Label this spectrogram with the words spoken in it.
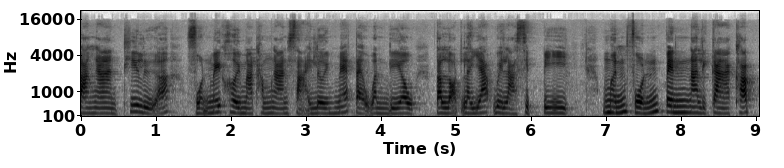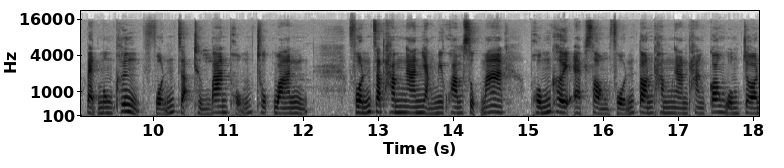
ลางงานที่เหลือ ฝนไม่เคยมาทำงานสายเลยแม้แต่วันเดียว ตลอดระยะเวลา 10 ปี เหมือนฝนเป็นนาฬิกาครับ8โมงครึ่งฝนจะถึงบ้านผมทุกวัน ฝนจะทำงานอย่างมีความสุขมาก ผมเคยแอบส่องฝนตอนทำงานทางกล้องวงจร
